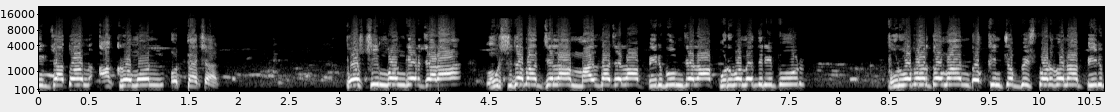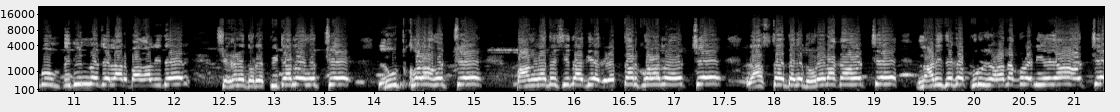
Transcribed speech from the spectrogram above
নির্যাতন, আক্রমণ, অত্যাচার। পশ্চিমবঙ্গের যারা মুর্শিদাবাদ জেলা, মালদা জেলা, বীরভূম জেলা, পূর্ব মেদিনীপুর পূর্ব বর্ধমান, দক্ষিণ চব্বিশ পরগনা, বীরভূম বিভিন্ন জেলার বাঙালিদের সেখানে ধরে পিটানো হচ্ছে, লুট করা হচ্ছে বাংলাদেশি তাকে গ্রেপ্তার করানো হচ্ছে, রাস্তায় তাকে ধরে রাখা হচ্ছে, নারী থেকে পুরুষ আলাদা করে নিয়ে যাওয়া হচ্ছে,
